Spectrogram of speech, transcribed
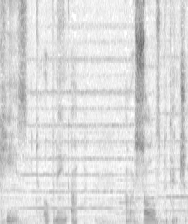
keys to opening up our soul's potential.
